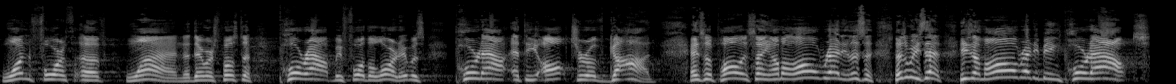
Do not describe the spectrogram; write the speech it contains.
one fourth of wine that they were supposed to pour out before the Lord. It was poured out at the altar of God. And so Paul is saying, I'm already, listen, is what he said. He's, I'm already being poured out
